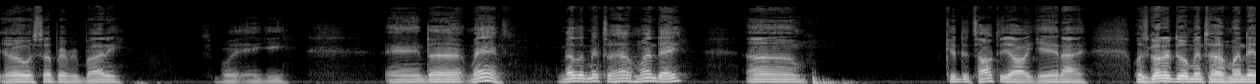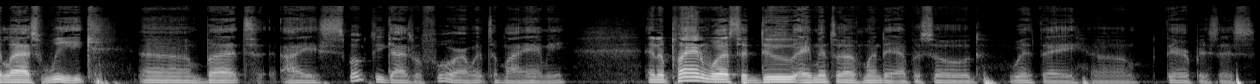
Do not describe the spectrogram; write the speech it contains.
Yo, what's up, everybody? It's your boy Iggy. And, uh, man, another Mental Health Monday. Um, good to talk to y'all again. I was going to do a Mental Health Monday last week, um, but I spoke to you guys before I went to Miami. And the plan was to do a Mental Health Monday episode with a um, therapist that's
